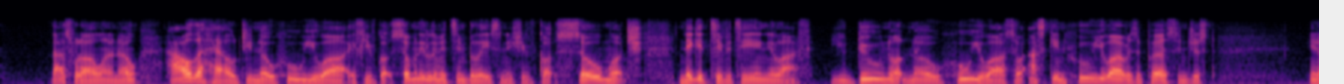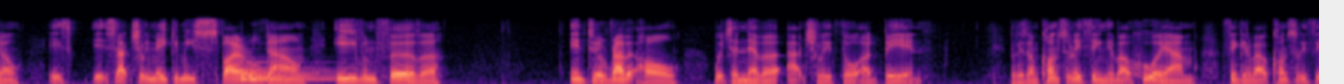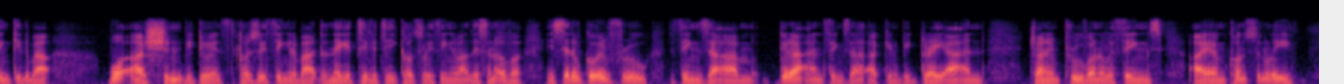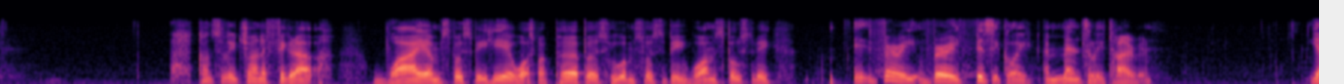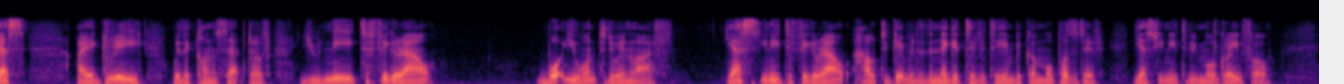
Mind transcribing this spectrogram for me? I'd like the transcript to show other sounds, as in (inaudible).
That's what I want to know. How the hell do you know who you are if you've got so many limiting beliefs and if you've got so much negativity in your life? You do not know who you are. So asking who you are as a person just you know, it's it's actually making me spiral down even further into a rabbit hole which I never actually thought I'd be in. Because I'm constantly thinking about who I am, thinking about constantly thinking about what I shouldn't be doing, constantly thinking about the negativity, constantly thinking about this and other, instead of going through the things that I'm good at and things that I can be great at and trying to improve on other things, I am constantly constantly trying to figure out why I'm supposed to be here, what's my purpose, who I'm supposed to be, what I'm supposed to be. It's very, very physically and mentally tiring. Yes, I agree with the concept of you need to figure out what you want to do in life. Yes, you need to figure out how to get rid of the negativity and become more positive. Yes, you need to be more grateful.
